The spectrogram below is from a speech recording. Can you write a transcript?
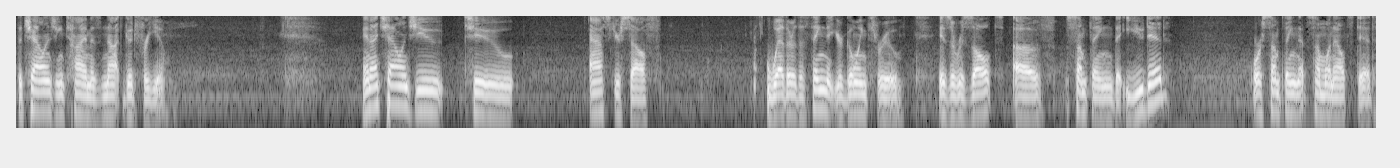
the challenging time is not good for you. And I challenge you to ask yourself whether the thing that you're going through is a result of something that you did or something that someone else did.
